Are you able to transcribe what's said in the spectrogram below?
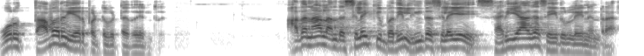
ஒரு தவறு ஏற்பட்டுவிட்டது என்று. அதனால் அந்த சிலைக்கு பதில் இந்த சிலையை சரியாக செய்துள்ளேன் என்றார்.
